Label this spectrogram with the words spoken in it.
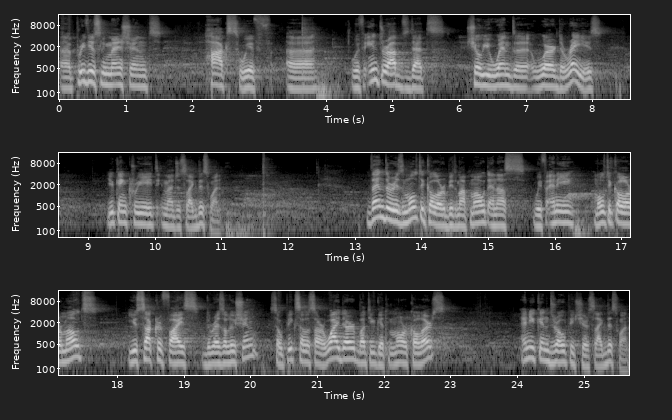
uh, previously mentioned hacks with, uh, with interrupts that show you when the, where the ray is, you can create images like this one. Then there is multicolor bitmap mode, and as with any multicolor modes, you sacrifice the resolution, so pixels are wider, but you get more colors, and you can draw pictures like this one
